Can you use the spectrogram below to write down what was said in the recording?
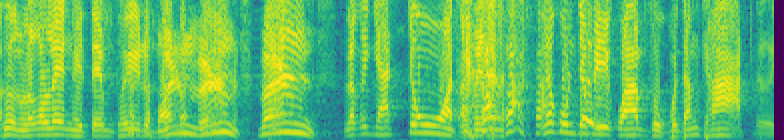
เครื่องแล้วก็เร่งให้เต็มที่เลยมันมันมันแล้วก็ยัดจวดเข้าไปนั่นนะแล้วคุณจะมีความสุขไปทั้งชาติเลย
